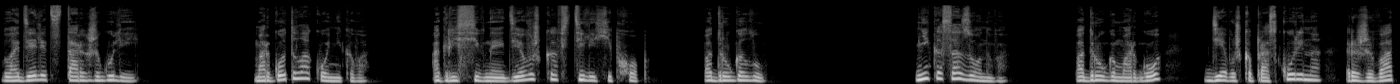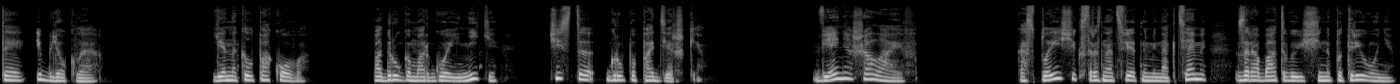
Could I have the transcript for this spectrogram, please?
владелец старых «Жигулей». Маргота Лаконникова, агрессивная девушка в стиле хип-хоп, подруга Лу. Ника Сазонова, подруга Марго Девушка Проскурина, рыжеватая и блеклая. Лена Колпакова. Подруга Марго и Ники, чисто группа поддержки. Веня Шалаев. Косплейщик с разноцветными ногтями, зарабатывающий на Патреоне.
